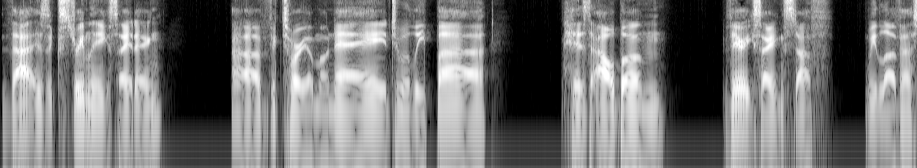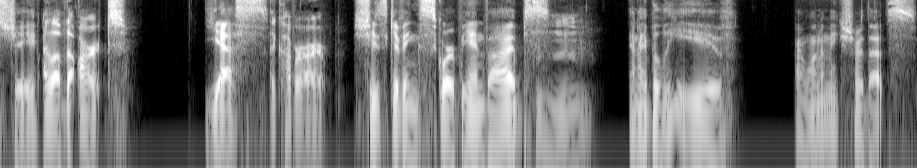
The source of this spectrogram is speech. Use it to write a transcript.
that is extremely exciting. Uh, Victoria Monet, Dua Lipa, his album. Very exciting stuff. We love SG. I love the art, Yes, the cover art. she's giving scorpion vibes. hmm And I believe I want to make sure that's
